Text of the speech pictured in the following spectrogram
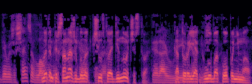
в этом персонаже было чувство одиночества, которое я глубоко понимал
